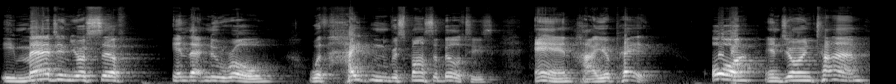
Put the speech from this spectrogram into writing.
Imagine yourself in that new role with heightened responsibilities and higher pay, or enjoying time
